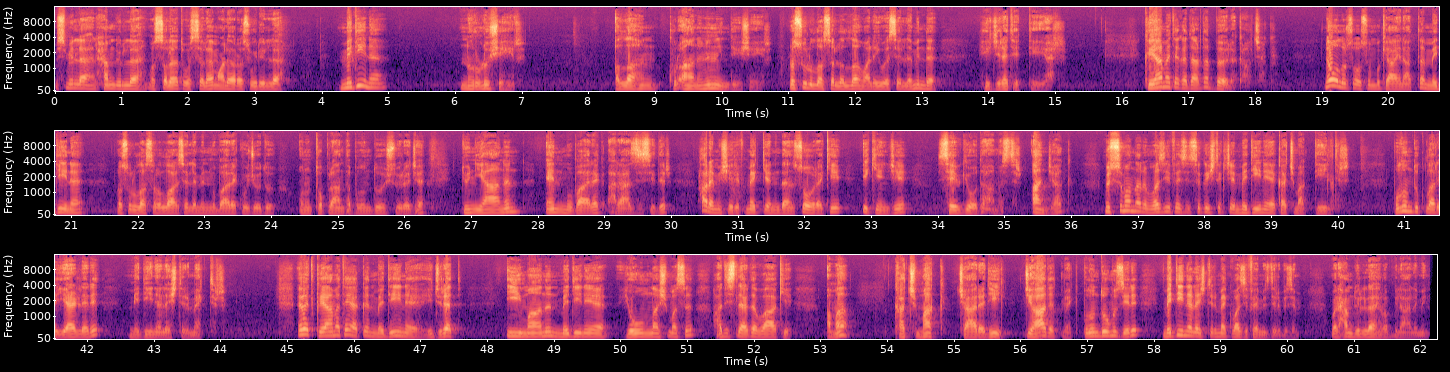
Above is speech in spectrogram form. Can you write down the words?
Bismillah, elhamdülillah, ve salatu ve selamu ala Resulillah. Medine, nurlu şehir. Allah'ın Kur'an'ının indiği şehir. Resulullah sallallahu aleyhi ve sellemin de hicret ettiği yer. Kıyamete kadar da böyle kalacak. Ne olursa olsun bu kainatta Medine, Resulullah sallallahu aleyhi ve sellemin mübarek vücudu, onun toprağında bulunduğu sürece dünyanın en mübarek arazisidir. Harem-i Şerif Mekke'ninden sonraki ikinci sevgi odağımızdır. Ancak Müslümanların vazifesi sıkıştıkça Medine'ye kaçmak değildir. Bulundukları yerleri Medineleştirmektir. Evet kıyamete yakın Medine'ye hicret, imanın Medine'ye yoğunlaşması hadislerde vaki. Ama kaçmak çare değil, cihad etmek, bulunduğumuz yeri Medineleştirmek vazifemizdir bizim. Velhamdülillahi Rabbil Alemin.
